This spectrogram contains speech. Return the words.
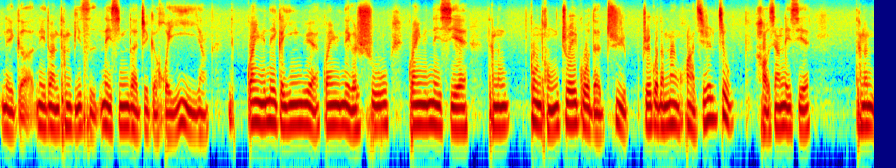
那个那段他们彼此内心的这个回忆一样，关于那个音乐，关于那个书，关于那些他们共同追过的剧、追过的漫画，其实就好像那些他们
